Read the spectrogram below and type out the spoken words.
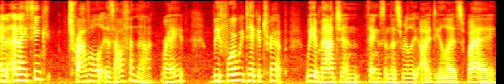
And and I think travel is often that, right? Before we take a trip, we imagine things in this really idealized way,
